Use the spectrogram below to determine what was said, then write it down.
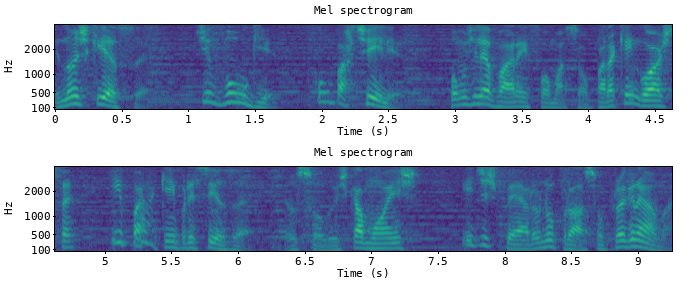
E não esqueça, divulgue, compartilhe. Vamos levar a informação para quem gosta e para quem precisa. Eu sou Luiz Camões e te espero no próximo programa.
